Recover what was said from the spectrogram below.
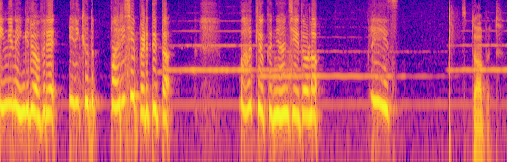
എങ്ങനെയെങ്കിലും അവരെ എനിക്കൊന്ന് പരിചയപ്പെടുത്തിത്ത. ബാക്കിയൊക്കെ ഞാൻ ചെയ്തോളാം. പ്ലീസ്. സ്റ്റോപ്പ് ഇറ്റ്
